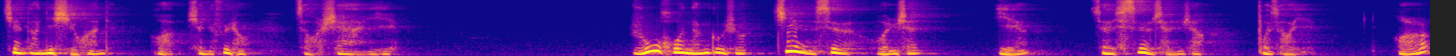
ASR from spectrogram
见到你喜欢的，哇，现在非常造善业。如何能够说见色闻声，言在色尘上不造业，而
